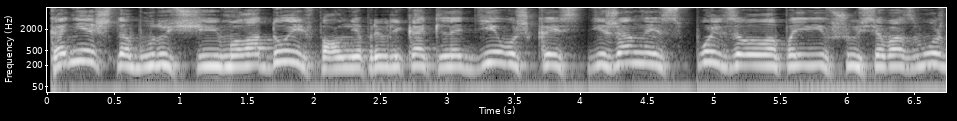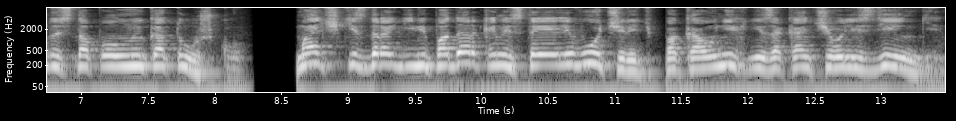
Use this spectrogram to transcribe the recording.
Конечно, будучи молодой и вполне привлекательной девушкой, Снежана использовала появившуюся возможность на полную катушку. Мальчики с дорогими подарками стояли в очередь, пока у них не заканчивались деньги.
